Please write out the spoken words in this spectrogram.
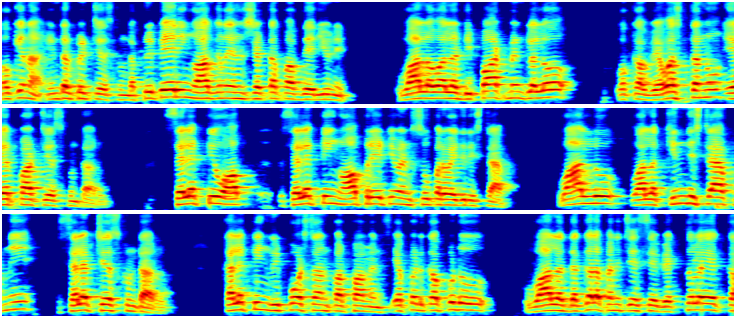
ఓకేనా? ఇంటర్ప్రిట్ చేసుకుంటా. Preparing organisation setup of their unit. వాళ్ళ వాళ్ళ డిపార్ట్మెంట్లలో ఒక వ్యవస్థను ఏర్పాటు చేసుకుంటారు. Selective of selecting operative and supervisory staff. వాళ్ళు వాళ్ళ కింది స్టాఫ్ని సెలెక్ట్ చేసుకుంటారు. Collecting reports on performance. ఎప్పటికప్పుడు వాళ్ళ దగ్గర పనిచేసే వ్యక్తుల యొక్క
